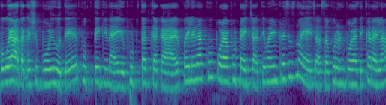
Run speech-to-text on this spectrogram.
बघूया आता कशी पोळी होते फुटते की नाही फुटतात का काय? पहिले ना खूप पोळ्या फुटायच्या तेव्हा इंटरेस्टच नाही यायचा असा पुरणपोळ्या ते करायला.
